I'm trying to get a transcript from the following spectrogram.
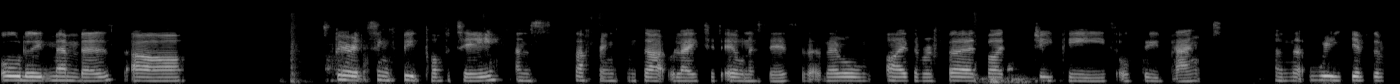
all the members are experiencing food poverty and suffering from diet related illnesses so that they're all either referred by GPs or food banks and that we give them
